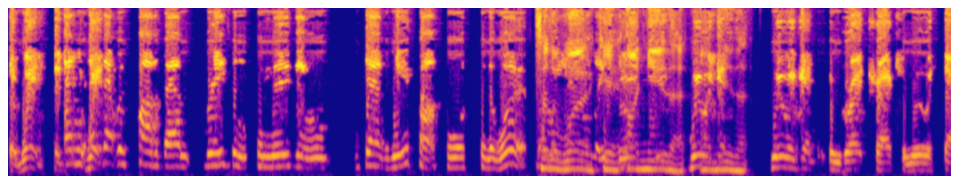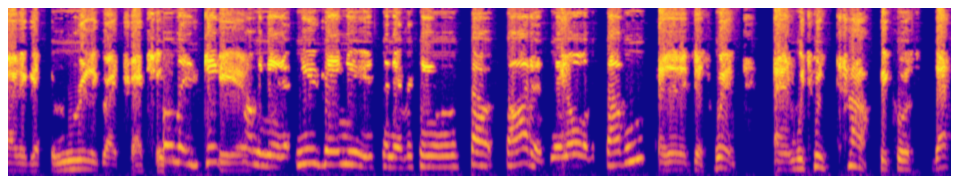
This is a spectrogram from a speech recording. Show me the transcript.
that went. That and, went. and that was part of our reason for moving down to Newcastle was for the work. For the We work, all these- yeah, I knew that. We were I knew getting, that. we were getting some great traction. We were starting to get some really great traction, All these gigs Yeah. coming in at new venues and everything. We were so excited. And then all of a sudden, and then it just went, and which was tough because that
